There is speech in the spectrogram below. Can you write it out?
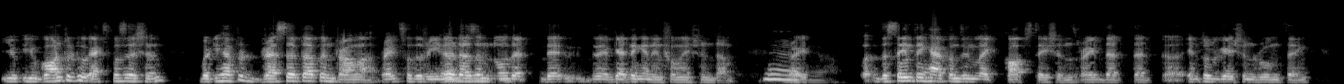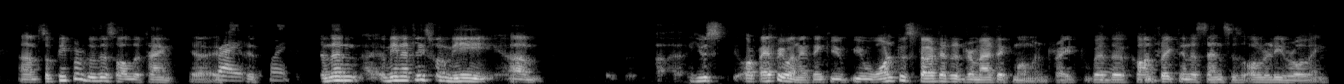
you you've gone to do exposition but you have to dress it up in drama right? So the reader doesn't know that they they're getting an information dump mm. right? The same thing happens in like cop stations right? That that uh, interrogation room thing. Um, so people do this all the time. Yeah it's, right it's, right. And then i mean at least for me um, you or everyone i think you you want to start at a dramatic moment right? Where the conflict in a sense is already rolling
